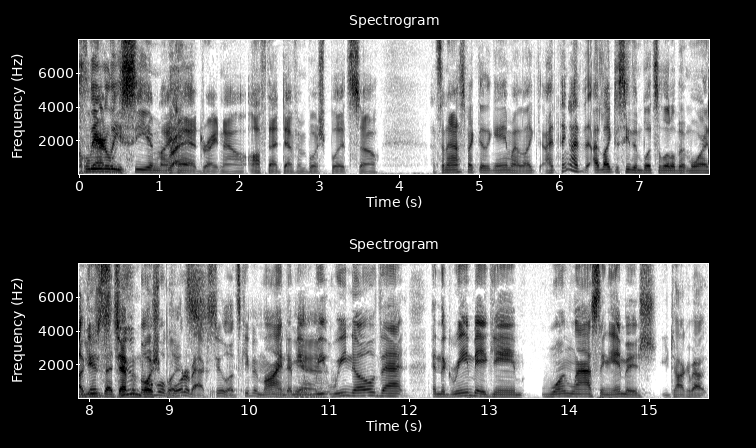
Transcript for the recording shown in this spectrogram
clearly see in my Right. head right now off that Devin Bush blitz. So That's an aspect of the game I like. I think I'd, I'd like to see them blitz a little bit more and against use that two Devin Bush mobile blitz. quarterbacks too. Let's keep in mind. I mean, Yeah. we we know that in the Green Bay game, one lasting image you talk about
